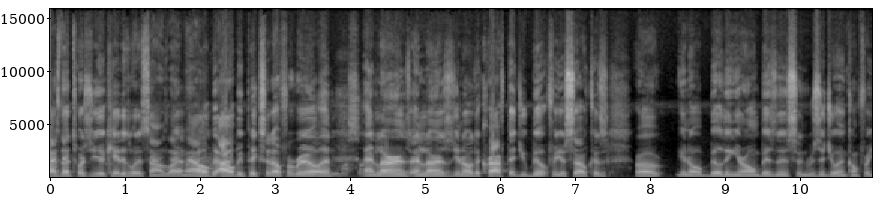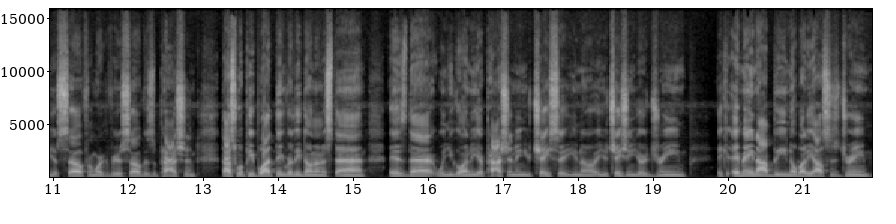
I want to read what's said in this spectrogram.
Pass that torch to your kid is what it sounds like, man. I hope Definitely. I hope he picks it up for real and Hopefully my son and learns and learns you know the craft that you built for yourself because uh, you know building your own business and residual income for yourself and working for yourself is a passion that's what people i think really don't understand is that when you go into your passion and you chase it you know you're chasing your dream it, it may not be nobody else's dream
